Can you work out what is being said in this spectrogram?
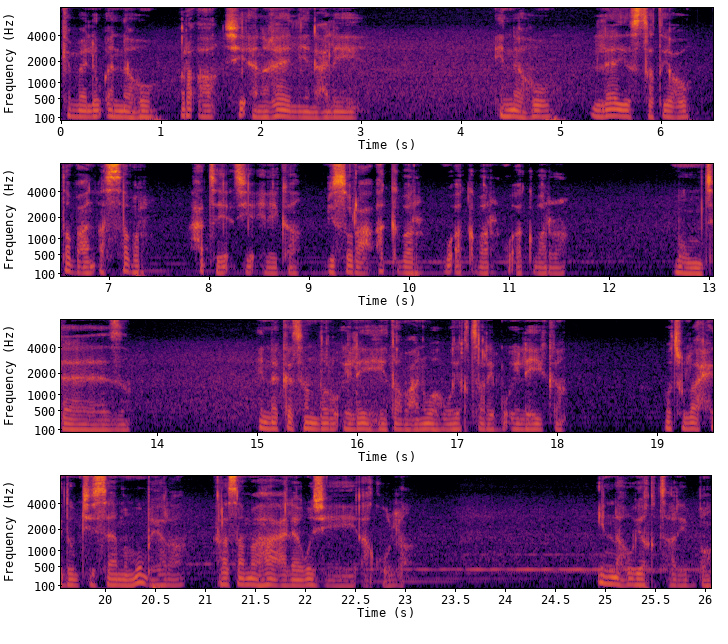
كما لو أنه رأى شيئا غاليا عليه. إنه لا يستطيع طبعا الصبر حتى يأتي إليك بسرعة أكبر وأكبر وأكبر. ممتاز. إنك تنظر إليه طبعا وهو يقترب إليك. وتلاحظ ابتسامة مبهرة رسمها على وجهه. أقول إنه يقترب.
